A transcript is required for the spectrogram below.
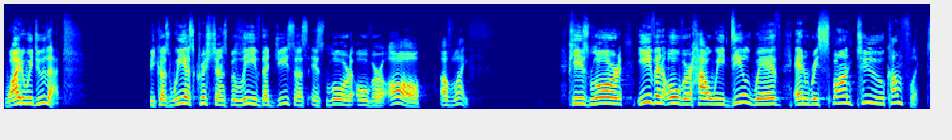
Why do we do that? Because we as Christians believe that Jesus is Lord over all of life. He's Lord even over how we deal with and respond to conflict.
